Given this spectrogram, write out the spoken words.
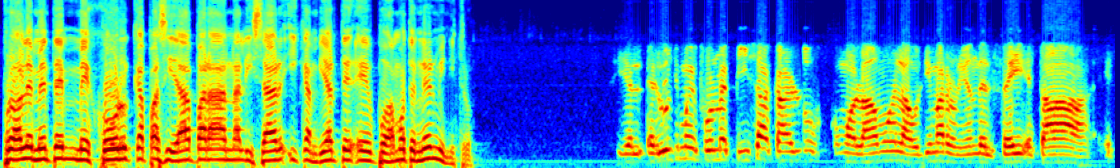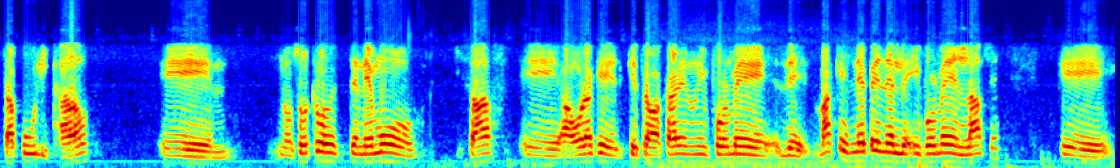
probablemente mejor capacidad para analizar y cambiar eh, podamos tener, ministro. Sí, el, último informe PISA, Carlos, como hablábamos en la última reunión del FEI, está, está publicado. Eh, nosotros tenemos quizás eh, ahora que, trabajar en un informe de más que SNEPE en el informe de enlace que,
